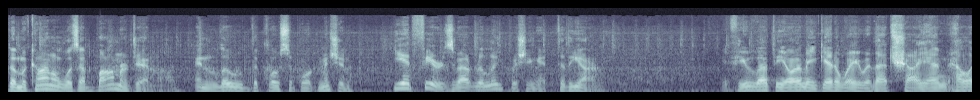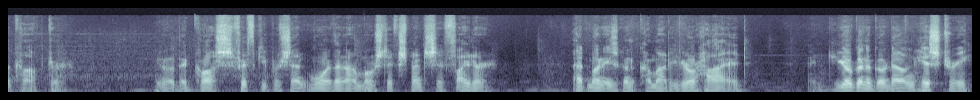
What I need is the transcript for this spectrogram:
Though McConnell was a bomber general and loathed the close support mission, he had fears about relinquishing it to the Army. If you let the Army get away with that Cheyenne helicopter, you know, that costs 50% more than our most expensive fighter, that money's going to come out of your hide, and you're going to go down in history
